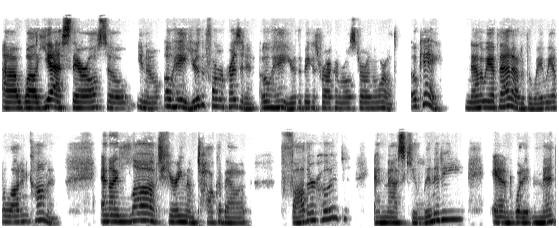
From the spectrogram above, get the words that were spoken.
Uh, while yes, they're also you know, oh hey, you're the former president. Oh hey, you're the biggest rock and roll star in the world. Okay, now that we have that out of the way, we have a lot in common. And I loved hearing them talk about fatherhood and masculinity and what it meant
